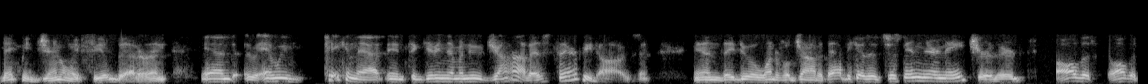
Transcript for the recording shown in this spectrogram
make me generally feel better. And and and we've taken that into giving them a new job as therapy dogs, and and they do a wonderful job at that because it's just in their nature. They're all the all the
